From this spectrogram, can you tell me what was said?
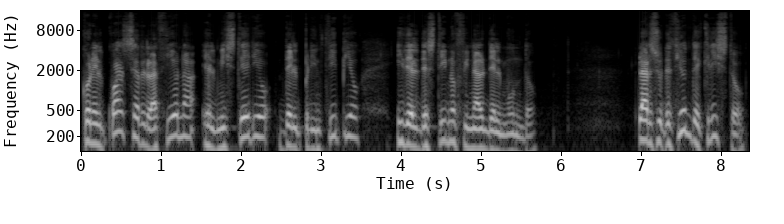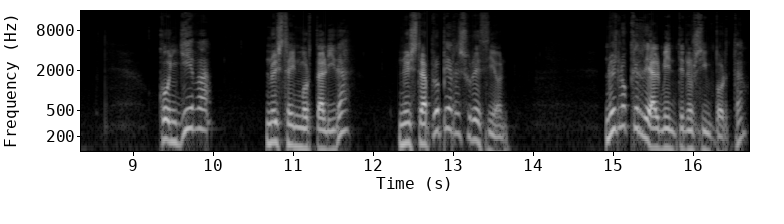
con el cual se relaciona el misterio del principio y del destino final del mundo. La resurrección de Cristo conlleva nuestra inmortalidad, nuestra propia resurrección. ¿No es lo que realmente nos importa?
